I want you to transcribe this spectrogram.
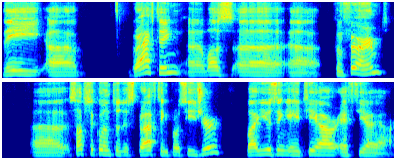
The uh, grafting uh, was uh, uh, confirmed uh, subsequent to this grafting procedure by using ATR FTIR.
